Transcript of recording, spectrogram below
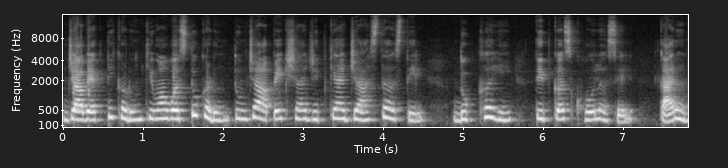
ज्या व्यक्तीकडून किंवा वस्तूकडून तुमच्या अपेक्षा जितक्या जास्त असतील दुःखही तितकंच खोल असेल. कारण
